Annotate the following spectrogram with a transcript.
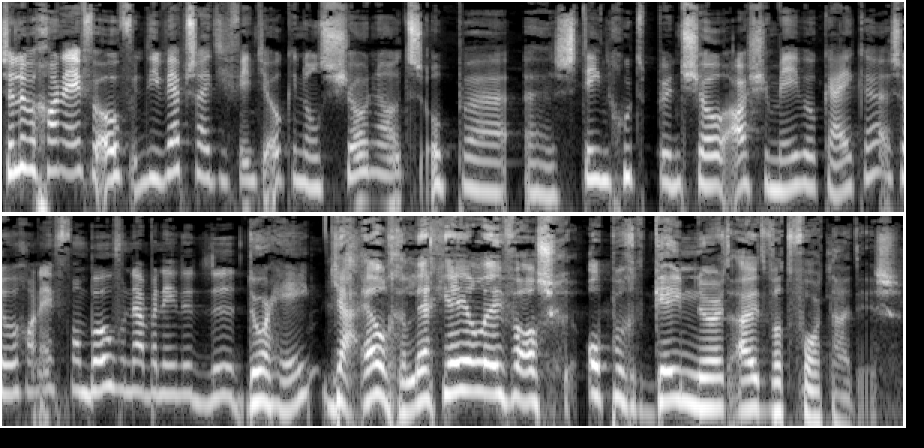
Zullen we gewoon even over... Die website die vind je ook in onze show notes op eh eh, steengoed.show als je mee wil kijken. Zullen we gewoon even van boven naar beneden de, doorheen? Ja, Elge, leg jij al even als opper game nerd uit wat Fortnite is?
